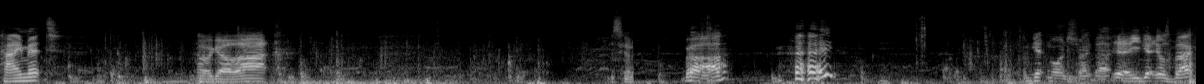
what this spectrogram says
Tame it. Have a go at that. Just gonna. Bruh. Hey. I'm getting mine straight back. Yeah, you get yours back.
